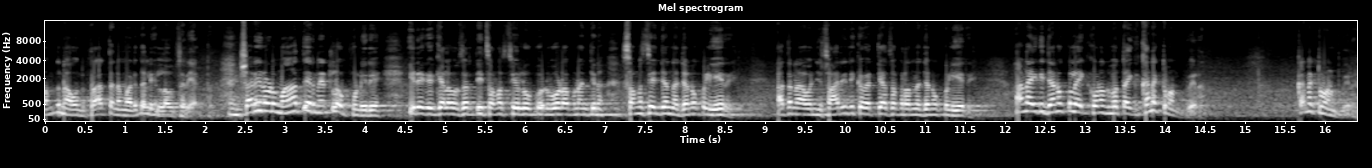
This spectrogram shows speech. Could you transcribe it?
ನಮ್ದು, ನಾವೊಂದು ಪ್ರಾರ್ಥನೆ ಮಾಡಿದಲ್ಲಿ ಎಲ್ಲವೂ ಸರಿ ಆಗ್ತದೆ ಶರೀರೋಡು ಮಾತೇರ್ನ ಎಟ್ಲ ಒಪ್ಪುಂಡಿರಿ. ಇರೇಗ ಕೆಲವು ಸರ್ತಿ ಸಮಸ್ಯೆಲು ಬೋಡಪ್ಪನಂಚಿನ ಸಮಸ್ಯೆ ಜನ ಜನಕ್ಕಳು ಏರಿ. ಆತನ ಒಂದು ಶಾರೀರಿಕ ವ್ಯತ್ಯಾಸ ಬರನ್ನ ಜನಕ್ಕಳು ಏರಿ. ಅಣ್ಣ, ಈಗ ಜನಕ್ಕುಲ ಈಗ ಕೊಣದು ಬತ್ತ ಈಗ ಕನೆಕ್ಟ್ ಮಾಡ್ಬೇಕು ಕನೆಕ್ಟ್ ಮಾಡ್ಪೇರು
